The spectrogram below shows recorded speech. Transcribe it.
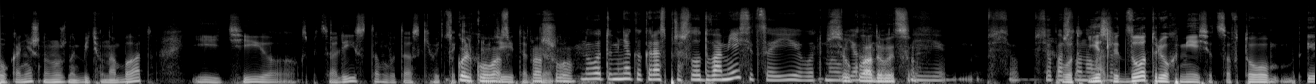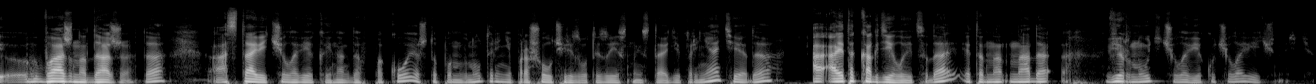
то, конечно, нужно бить в набат и идти э, к специалистам, вытаскивать Сколько таких у вас людей и так прошло? Далее. Ну вот у меня как раз прошло два месяца, и вот мы все укладывается. И все, все пошло вот Если до трех месяцев, то э, важно даже да, оставить человека иногда в покое, чтобы он внутренне прошел через вот известные стадии принятия, да. А, а это как делается, да? Это на, надо вернуть человеку человечность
